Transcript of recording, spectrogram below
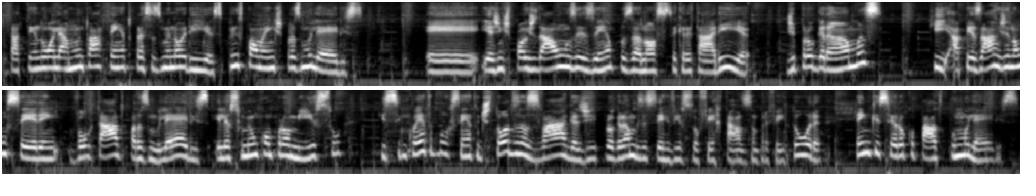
está tendo um olhar muito atento para essas minorias, principalmente para as mulheres. É, e a gente pode dar uns exemplos da nossa secretaria de programas que, apesar de não serem voltados para as mulheres, ele assumiu um compromisso que 50% de todas as vagas de programas e serviços ofertados na prefeitura têm que ser ocupados por mulheres.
